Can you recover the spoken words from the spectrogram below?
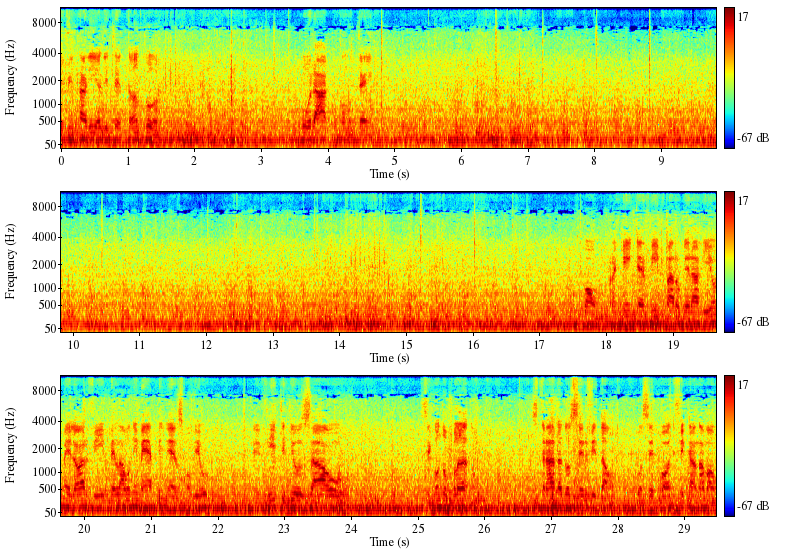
Evitaria de ter tanto buraco como tem. Bom, para quem quer vir para o Beira Rio, melhor vir pela Unimap mesmo, viu? Evite de usar o segundo plano, Estrada do Servidão. Você pode ficar na mão.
